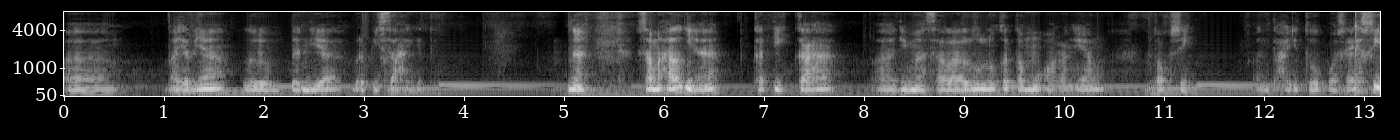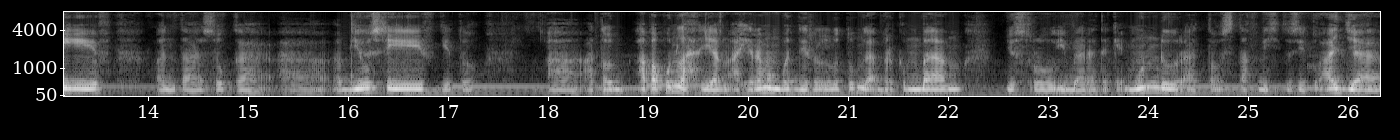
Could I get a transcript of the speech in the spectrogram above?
uh, akhirnya lo dan dia berpisah gitu. Nah sama halnya ketika uh, di masa lalu lu ketemu orang yang toksik entah itu posesif entah suka uh, abusive gitu uh, atau apa pun lah yang akhirnya membuat diri lu tuh nggak berkembang. Justru ibaratnya kayak mundur atau stuck di situ-situ aja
